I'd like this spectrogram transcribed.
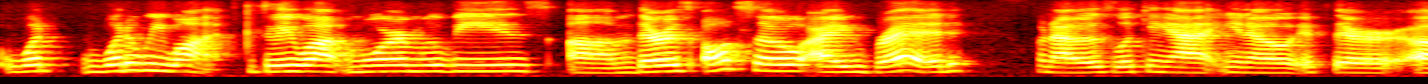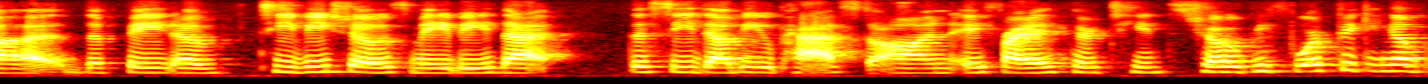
what what do we want? Do we want more movies? Um, there is also I read when I was looking at, you know, if they're uh, the fate of TV shows, maybe that the CW passed on a Friday 13th show before picking up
